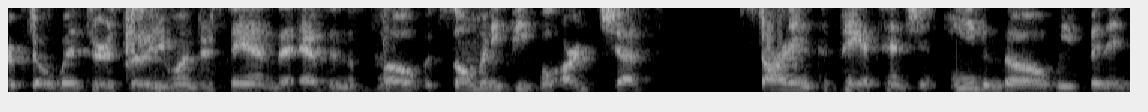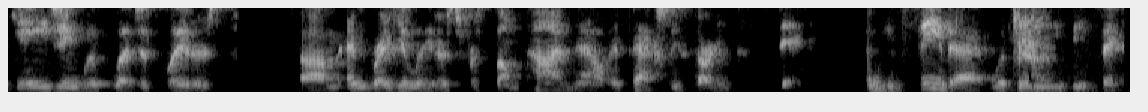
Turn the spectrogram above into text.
crypto winters, so you understand the ebb and the flow. But so many people are just starting to pay attention, even though we've been engaging with legislators um, and regulators for some time now. It's actually starting to stick, and we can see that with yeah. the, the, executive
